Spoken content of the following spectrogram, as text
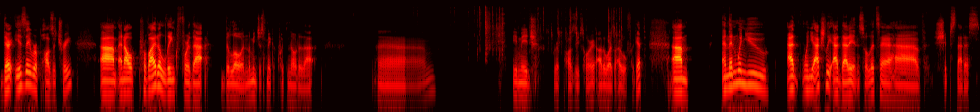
there is a repository, um, and I'll provide a link for that below. And let me just make a quick note of that. Um, image repository, otherwise I will forget. Um, and then when you add, when you actually add that in, so let's say I have ship status,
